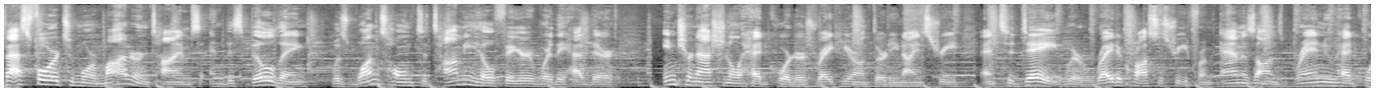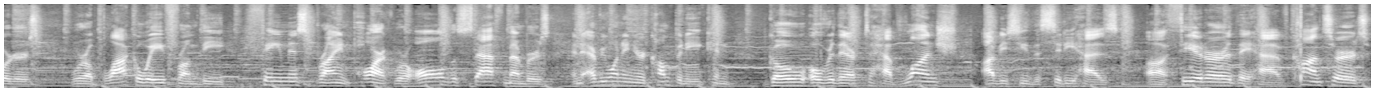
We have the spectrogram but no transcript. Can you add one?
Fast forward to more modern times and this building was once home to Tommy Hilfiger where they had their international headquarters right here on 39th Street. And today we're right across the street from Amazon's brand new headquarters. We're a block away from the famous Bryant Park where all the staff members and everyone in your company can go over there to have lunch. Obviously the city has uh, theater, they have concerts,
